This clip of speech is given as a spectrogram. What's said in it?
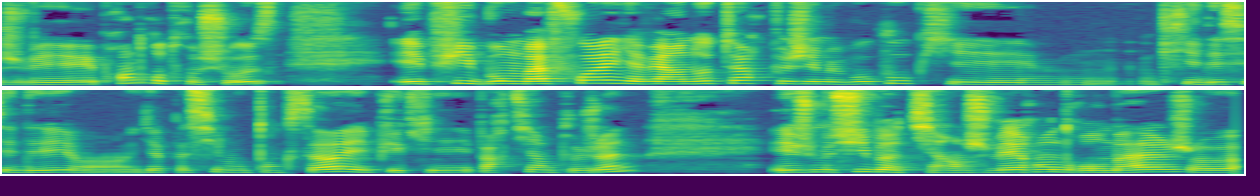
je vais prendre autre chose. Et puis bon, ma foi, il y avait un auteur que j'aimais beaucoup qui est qui est décédé euh, il n'y a pas si longtemps que ça, et puis qui est parti un peu jeune. Et je me suis dit, ben tiens, je vais rendre hommage euh,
